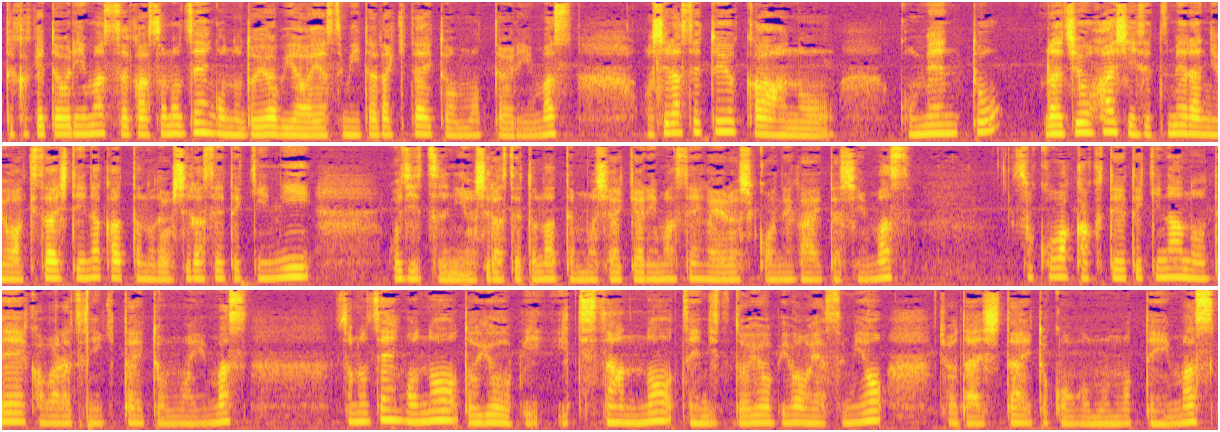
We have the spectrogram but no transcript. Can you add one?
出かけておりますが、その前後の土曜日はお休みいただきたいと思っております。お知らせというか、あの、コメント、ラジオ配信説明欄には記載していなかったので、お知らせ的に後日にお知らせとなって申し訳ありませんが、よろしくお願いいたします。そこは確定的なので変わらずに行きたいと思います。その前後の土曜日13の前日土曜日はお休みを頂戴したいと今後も思っています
